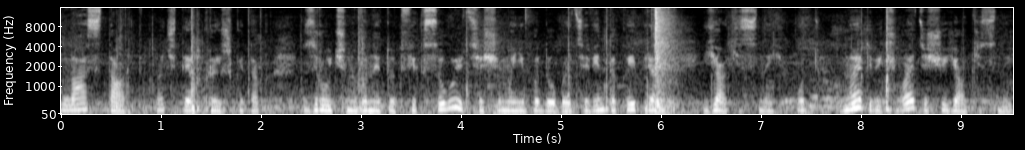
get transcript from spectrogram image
Start. Бачите, як кришки так зручно вони тут фіксуються, що мені подобається. Він такий прям якісний. От, знаєте, відчувається, що якісний.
